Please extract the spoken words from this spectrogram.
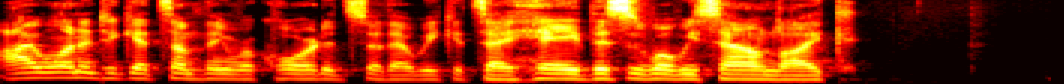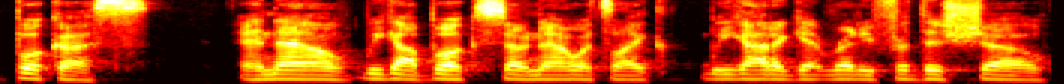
I wanted to get something recorded so that we could say, "Hey, this is what we sound like. Book us." And now we got booked, so now it's like we got to get ready for this show.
